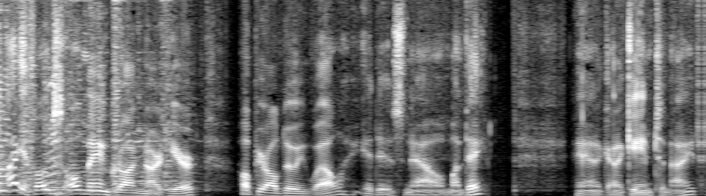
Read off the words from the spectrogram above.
Hiya, folks. Old Man Grognard here. Hope you're all doing well. It is now Monday, and I got a game tonight.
